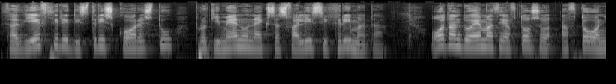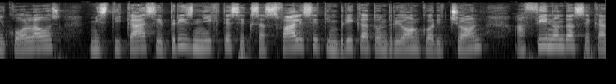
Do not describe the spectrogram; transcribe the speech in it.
θα διεύθυρε τις τρεις κόρες του προκειμένου να εξασφαλίσει χρήματα. Όταν το έμαθε αυτός, αυτό ο Νικόλαος, μυστικά σε τρεις νύχτες εξασφάλισε την πρίκα των τριών κοριτσιών, αφήνοντας 100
